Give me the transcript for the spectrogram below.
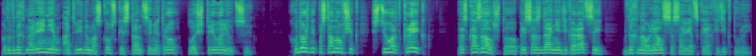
под вдохновением от вида московской станции метро Площадь Революции. Художник-постановщик Стюарт Крейг рассказал, что при создании декораций вдохновлялся советской архитектурой.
